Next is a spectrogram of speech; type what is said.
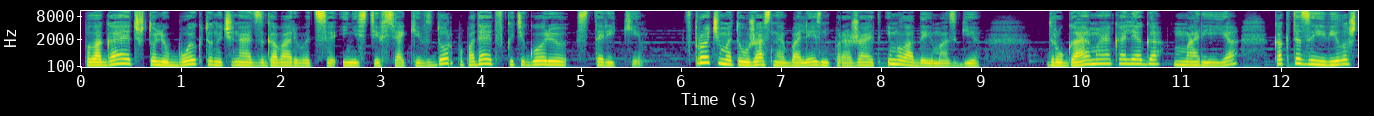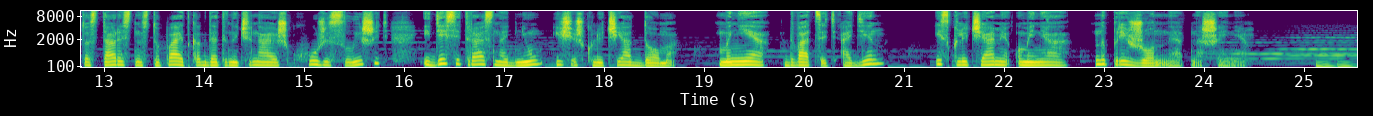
полагает, что любой, кто начинает заговариваться и нести всякий вздор, попадает в категорию «старики». Впрочем, эта ужасная болезнь поражает и молодые мозги. Другая моя коллега, Мария, как-то заявила, что старость наступает, когда ты начинаешь хуже слышать и 10 раз на дню ищешь ключи от дома – мне 21, и с ключами у меня напряженные отношения. Thank you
